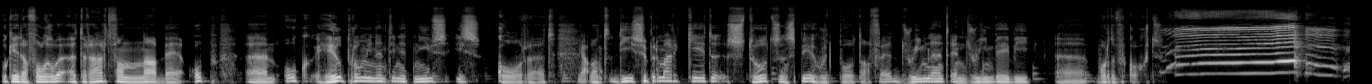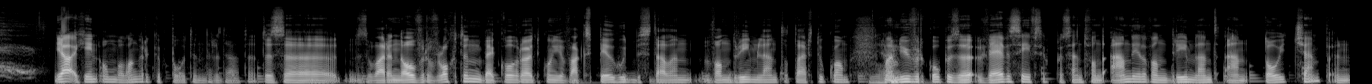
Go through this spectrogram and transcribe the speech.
Oké, dat volgen we uiteraard van nabij op. Ehm, ook heel prominent in het nieuws is Colruyt. Ja. Want die supermarktketen stoot zijn speelgoedpoot af. Hè. Dreamland en Dreambaby worden verkocht. Ja, geen onbelangrijke poot inderdaad. hè. Dus, eh, ze waren nauw vervlochten. Bij Colruyt kon je vaak speelgoed bestellen van Dreamland dat daartoe kwam. Ja. Maar nu verkopen ze 75% van de aandelen van Dreamland aan Toy Champ, een,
